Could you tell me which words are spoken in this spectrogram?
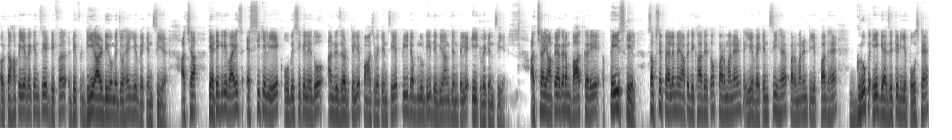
और कहाँ पे ये वैकेंसी है? डीआरडीओ में जो है ये वैकेंसी है। अच्छा कैटेगरी वाइज एससी के लिए एक ओबीसी के लिए दो अनरिजर्व के लिए पाँच वैकेंसी है पीडब्ल्यूडी दिव्यांगजन के लिए एक वैकेंसी है। अच्छा यहाँ पे अगर हम बात करें पे स्केल, सबसे पहले मैं यहाँ पे दिखा देता हूँ परमानेंट ये वैकेंसी है परमानेंट ये पद है ग्रुप ए गैजेटेड ये पोस्ट है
